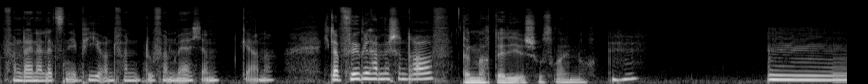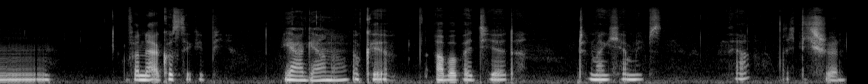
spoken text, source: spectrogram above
von deiner letzten EP und von du von Märchen, gerne. Ich glaube, Vögel haben wir schon drauf. Dann macht Daddy-Issues rein noch. Mm, von der Akustik-EP. Ja, gerne. Okay. Aber bei dir dann. Den mag ich am liebsten. Ja. Richtig schön.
